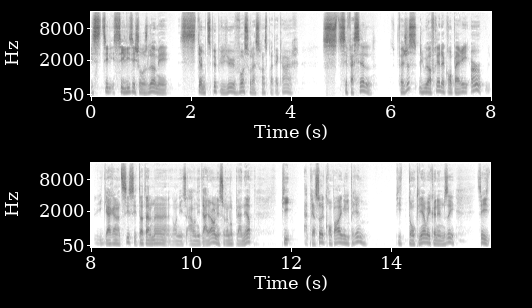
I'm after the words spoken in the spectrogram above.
CELI, ces choses-là, mais si tu es un petit peu plus vieux, va sur l'assurance hypothécaire. C'est facile. Fais juste lui offrir de comparer. Un, les garanties, c'est totalement. On est, on est ailleurs, on est sur une autre planète. Puis après ça, compare les primes. Puis ton client va économiser. Tu sais,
